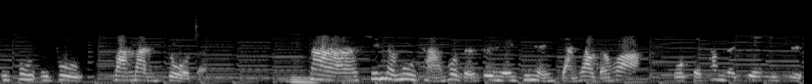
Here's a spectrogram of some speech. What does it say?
一步一步慢慢做的。嗯、那新的牧场或者是年轻人想要的话，我给他们的建议是：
